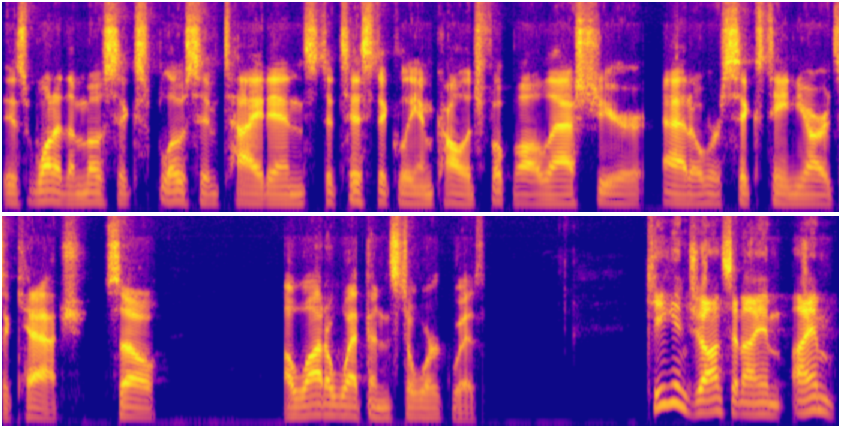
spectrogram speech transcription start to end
is one of the most explosive tight ends statistically in college football last year at over 16 yards a catch. So a lot of weapons to work with. Keagan Johnson, I am I am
